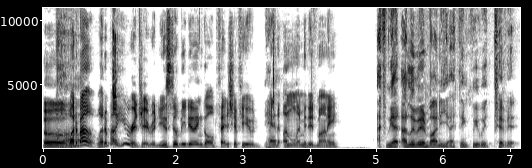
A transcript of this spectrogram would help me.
oh, what Uh, about what about you, Richard? Would you still be doing Goldfish if you had unlimited money? if we had unlimited money, I think we would pivot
